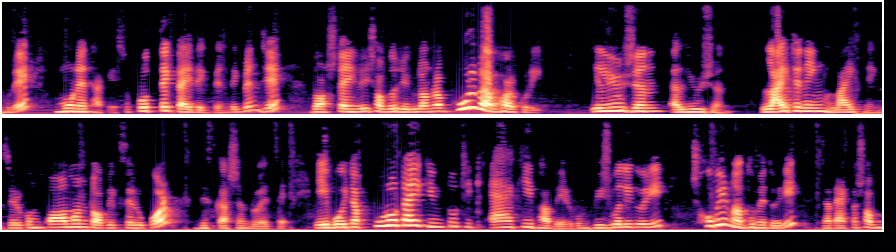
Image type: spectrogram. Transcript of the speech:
ধরে মনে থাকে। সো প্রত্যেকটাই দেখবেন। দেখবেন যে দশটা ইংরেজি শব্দ যেগুলো আমরা ভুল ব্যবহার করি। ইলিউশন অ্যালিউশন লাইটেনিং লাইটনিং এরকম কমন টপিক্সের উপর ডিসকাশন রয়েছে। এই বইটা পুরোটাই কিন্তু ঠিক একইভাবে এরকম ভিজুয়ালি তৈরি ছবির মাধ্যমে তৈরি, যাতে একটা শব্দ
